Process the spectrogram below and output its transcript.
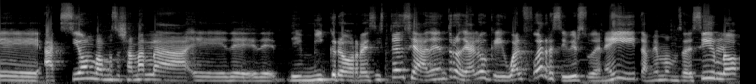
eh, acción, vamos a llamarla eh, de, micro resistencia adentro de algo que igual fue recibir su DNI, también vamos a decirlo,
